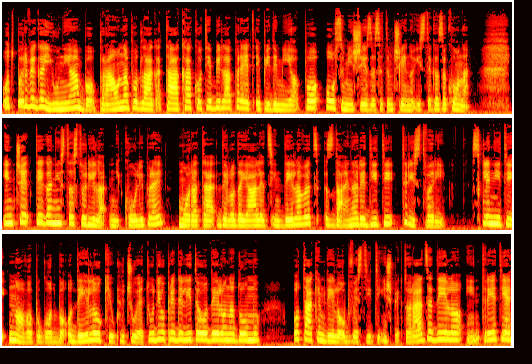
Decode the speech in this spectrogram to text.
Od 1. junija bo pravna podlaga taka, kot je bila pred epidemijo po 68. členu istega zakona. In če tega nista storila nikoli prej, morata delodajalec in delavec zdaj narediti tri stvari. Skleniti novo pogodbo o delu, ki vključuje tudi opredelitev o delu na domu, o takem delu obvestiti inšpektorat za delo in tretje,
